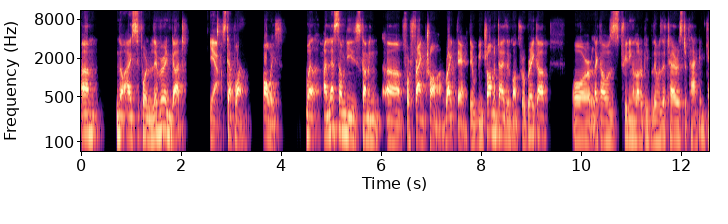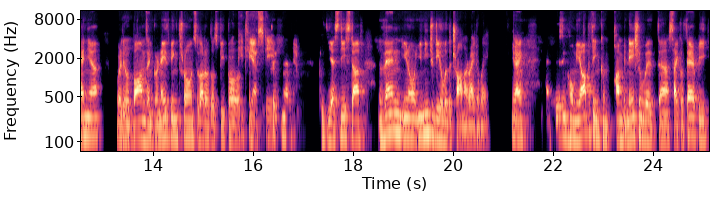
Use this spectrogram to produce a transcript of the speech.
Um, no, I support liver and gut. Yeah. Step one, always. Well, unless somebody is coming uh, for frank trauma, right there. They've been traumatized, they've gone through a breakup, or like I was treating a lot of people, there was a terrorist attack in Kenya where there were mm. bombs and grenades being thrown. So a lot of those people PTSD, yeah. PTSD stuff. Then you know you need to deal with the trauma right away, right? And using homeopathy in com- combination with uh, psychotherapy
